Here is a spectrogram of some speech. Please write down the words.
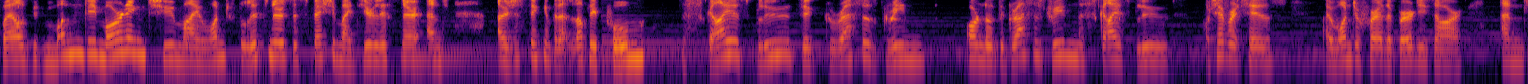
Well, good Monday morning to my wonderful listeners, especially my dear listener. And I was just thinking about that lovely poem The sky is blue, the grass is green, or no, the grass is green, the sky is blue, whatever it is. I wonder where the birdies are. And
